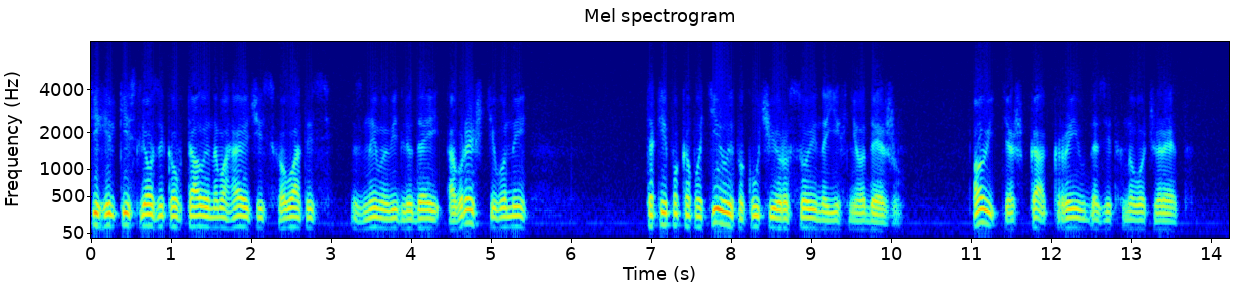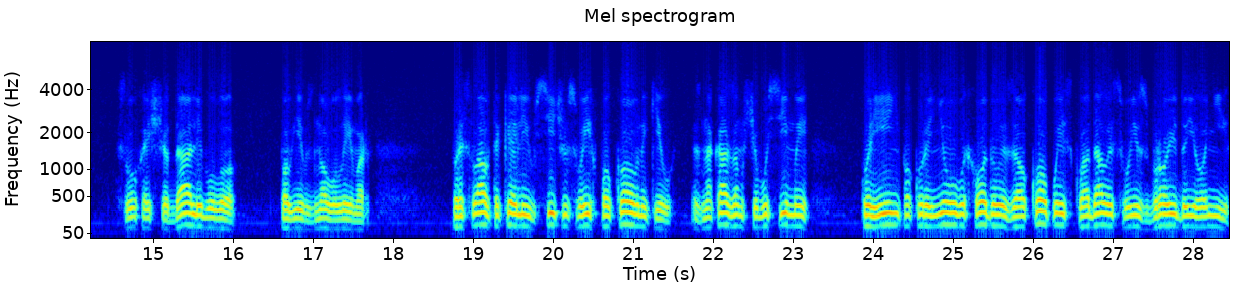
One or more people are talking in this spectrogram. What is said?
ті гіркі сльози ковтали, намагаючись сховатись з ними від людей, а врешті вони таки покапотіли пекучою росою на їхню одежу. Ой, тяжка кривда, зітхнув очерет. Слухай, що далі було, повів знову лимар. Прислав Текелій в січу своїх полковників з наказом, щоб усі ми курінь по куреню виходили за окопи і складали свою зброю до його ніг,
